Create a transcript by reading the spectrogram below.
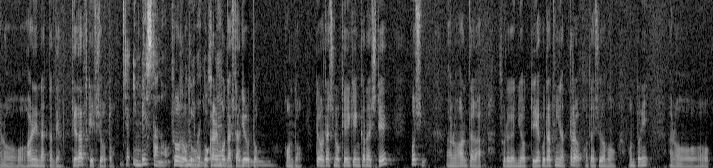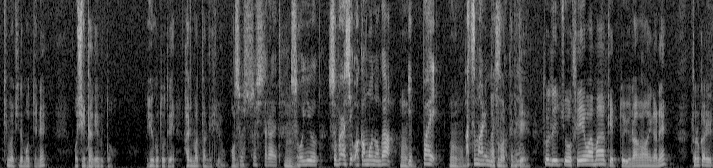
あのあれになったんで手助けしようと。じゃあインベスターのそうそうそう、お金も出してあげようと、今度。で私の経験からしてもしあのあんたがそれによって役立つんやったら私はもう本当にあの気持ちでもってね教えてあげるということで始まったんですよ。そそしたら、うん、そういう素晴らしい若者がいっぱい集まりました、ねうん、集まってきて。それで一応清和マーケットという名前がねその代わり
